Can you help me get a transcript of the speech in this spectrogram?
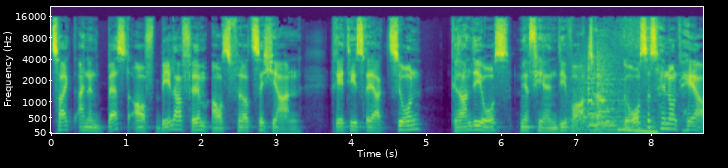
zeigt einen Best-of-Bela-Film aus 40 Jahren. Retis Reaktion, Grandios, mir fehlen die Worte. Großes Hin und Her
